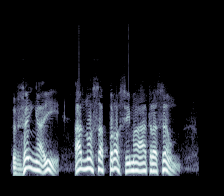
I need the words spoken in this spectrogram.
Vem aí a nossa próxima atração.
